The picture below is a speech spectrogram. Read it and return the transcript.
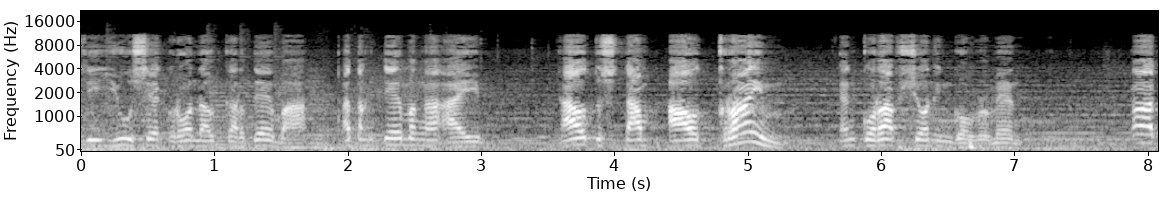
si Yusek Ronald Cardema, at ang tema nga ay how to stamp out crime and corruption in government. At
